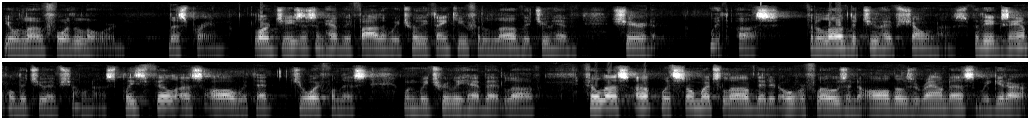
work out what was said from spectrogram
your love for the Lord. Let's pray. Lord Jesus and Heavenly Father, we truly thank you for the love that you have shared with us, for the love that you have shown us, for the example that you have shown us. Please fill us all with that joyfulness when we truly have that love. Fill us up with so much love that it overflows into all those around us, and we get our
